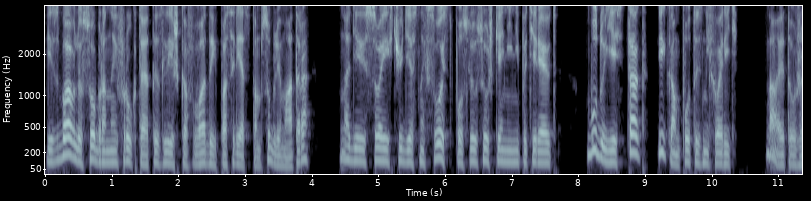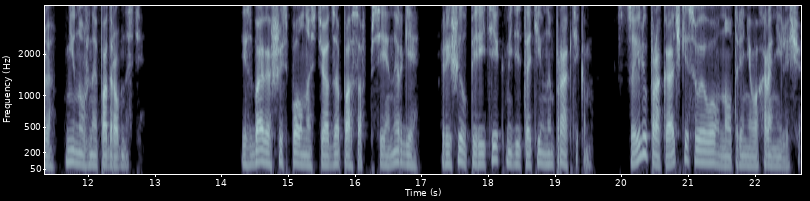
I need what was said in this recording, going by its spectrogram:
Избавлю собранные фрукты от излишков воды посредством сублиматора. Надеюсь, своих чудесных свойств после усушки они не потеряют. Буду есть так и компот из них варить. Но это уже ненужные подробности. Избавившись полностью от запасов псиэнергии, решил перейти к медитативным практикам с целью прокачки своего внутреннего хранилища.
